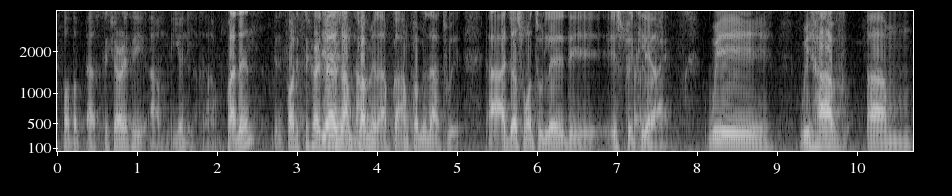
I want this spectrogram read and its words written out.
For the uh, security um, unit. Uh, Pardon? For the security Yes, I'm coming, I'm, I'm, coming that way. I just want to lay the history clear. Right. We, we have um,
